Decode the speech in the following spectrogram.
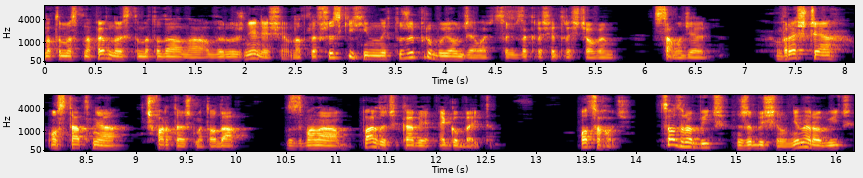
Natomiast na pewno jest to metoda na wyróżnienie się na tle wszystkich innych, którzy próbują działać coś w zakresie treściowym samodzielnie. Wreszcie ostatnia, czwarta już metoda, zwana bardzo ciekawie ego baitem. O co chodzi? Co zrobić, żeby się nie narobić,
